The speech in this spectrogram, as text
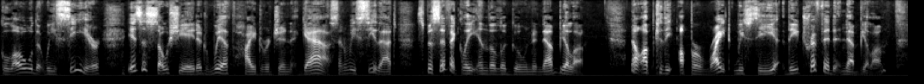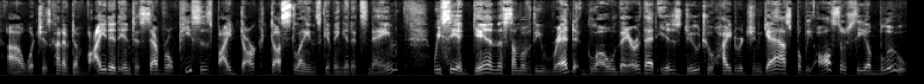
glow that we see here is associated with hydrogen gas and we see that specifically in the Lagoon Nebula. Now up to the upper right, we see the Trifid Nebula, uh, which is kind of divided into several pieces by dark dust lanes giving it its name. We see again some of the red glow there that is due to hydrogen gas, but we also see a blue.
